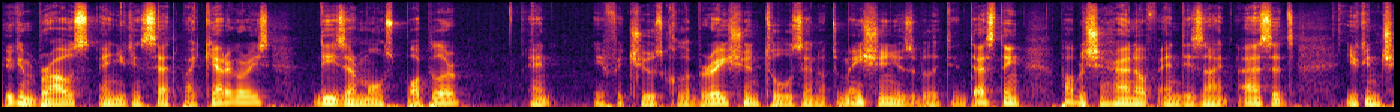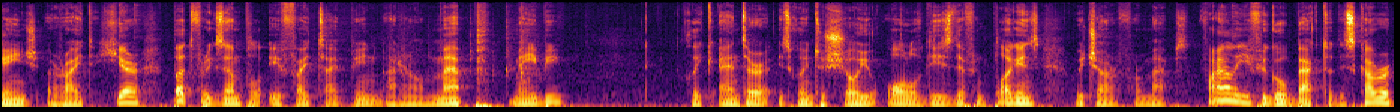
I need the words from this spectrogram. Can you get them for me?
You can browse and you can set by categories. These are most popular. And if I choose collaboration tools and automation usability and testing publishing handoff and design assets you can change right here. But for example if I type in I don't know map maybe click enter it's going to show you all of these different plugins which are for maps. Finally if you go back to discover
